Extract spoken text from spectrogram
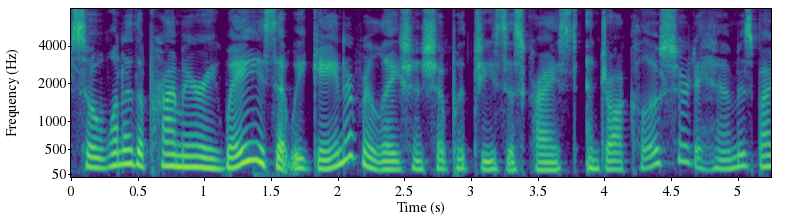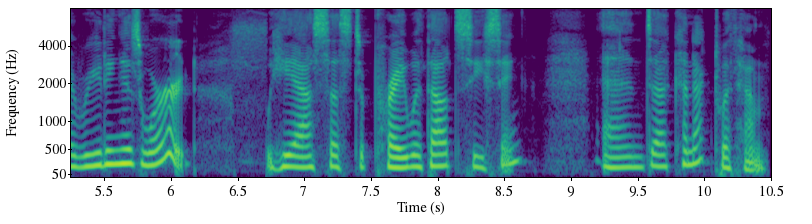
So, one of the primary ways that we gain a relationship with Jesus Christ and draw closer to Him is by reading His Word. He asks us to pray without ceasing and uh, connect with Him.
